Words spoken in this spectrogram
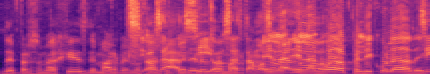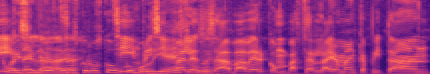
de personajes de Marvel, Sí, o sea, o sea, superhéroes sí, o de sea, Marvel. estamos- En la, en la nueva película de, Sí. de Oye, si la- apenas conozco Sí, como 10, principales, güey. o sea, va a haber como va a estar el Iron Man, Capitán,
